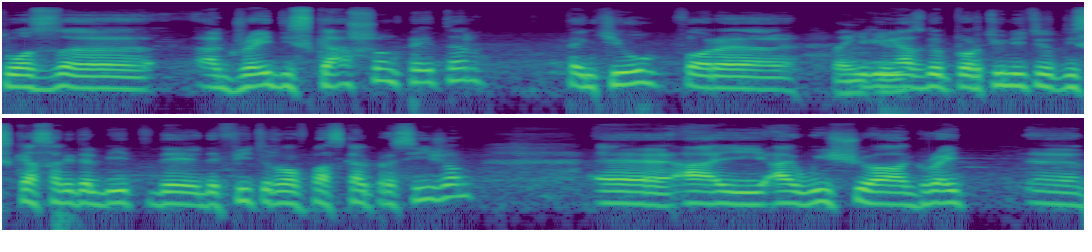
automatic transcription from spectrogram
was uh, a great discussion, Peter. Thank you for uh, Thank giving you. us the opportunity to discuss a little bit the, the feature of Pascal Precision. Uh, I, I wish you a great uh,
